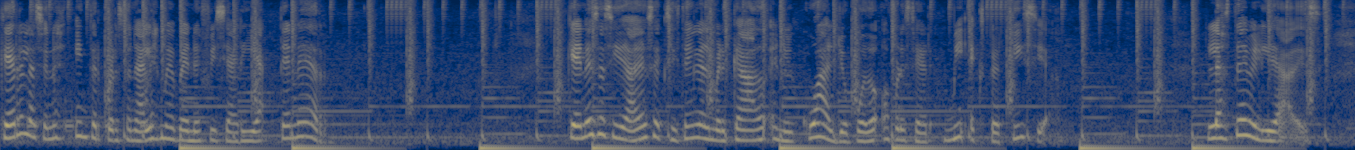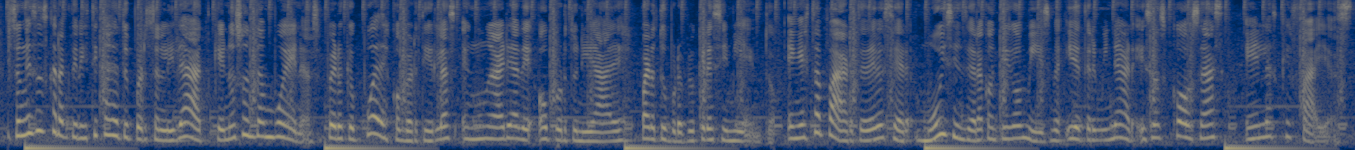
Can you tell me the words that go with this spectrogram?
¿Qué relaciones interpersonales me beneficiaría tener? ¿Qué necesidades existen en el mercado en el cual yo puedo ofrecer mi experticia? Las debilidades. Son esas características de tu personalidad que no son tan buenas, pero que puedes convertirlas en un área de oportunidades para tu propio crecimiento. En esta parte debes ser muy sincera contigo misma y determinar esas cosas en las que fallas.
